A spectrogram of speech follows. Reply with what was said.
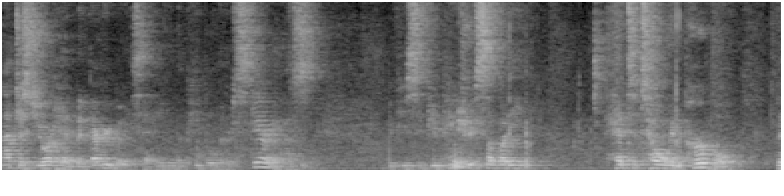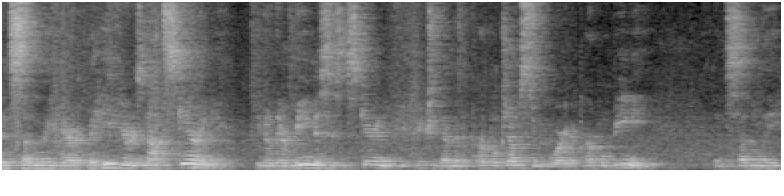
not just your head, but everybody's head, even the people that are scaring us. If you if you pictured somebody head to toe in purple, then suddenly their behavior is not scaring you. You know, their meanness isn't scaring you. If you picture them in a purple jumpsuit wearing a purple beanie, then suddenly,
